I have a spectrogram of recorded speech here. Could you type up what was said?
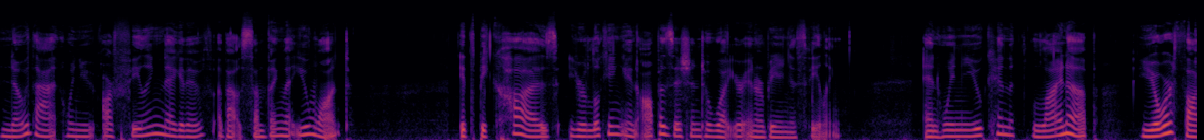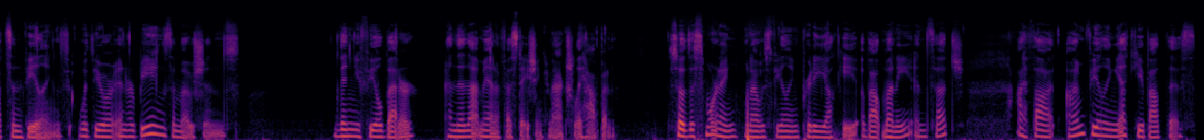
know that when you are feeling negative about something that you want, it's because you're looking in opposition to what your inner being is feeling. And when you can line up your thoughts and feelings with your inner being's emotions, then you feel better, and then that manifestation can actually happen. So this morning, when I was feeling pretty yucky about money and such, I thought, I'm feeling yucky about this.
